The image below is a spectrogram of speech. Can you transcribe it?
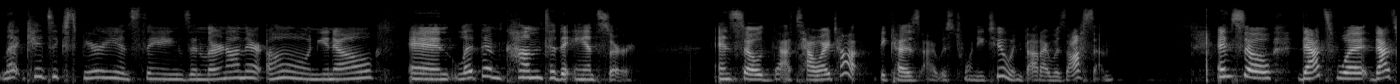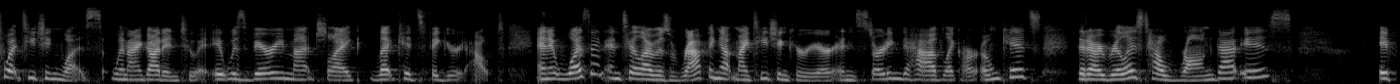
let kids experience things and learn on their own, you know, and let them come to the answer. And so that's how I taught because I was 22 and thought I was awesome. And so that's what that's what teaching was when I got into it. It was very much like let kids figure it out. And it wasn't until I was wrapping up my teaching career and starting to have like our own kids that I realized how wrong that is. If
